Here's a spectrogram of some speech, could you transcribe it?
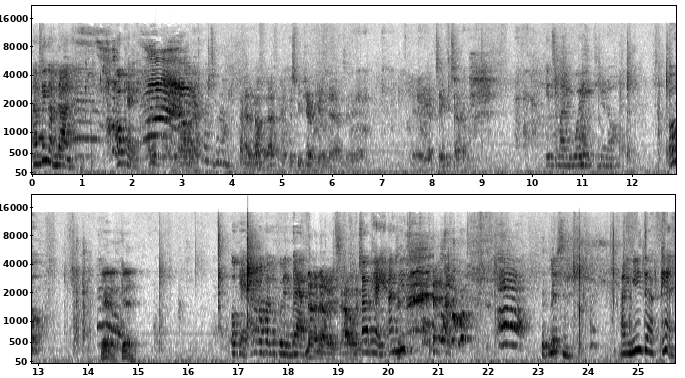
I think I'm done. Okay. I didn't want to get on there. What's wrong? I had enough of that thing. Just be careful getting down to the. Yeah, you gotta take your time. It's my weight, you know. Oh, Good, good. okay. I don't know how to put it back. No, no, it's I don't expect. Okay, I need. Listen, I need a pen.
